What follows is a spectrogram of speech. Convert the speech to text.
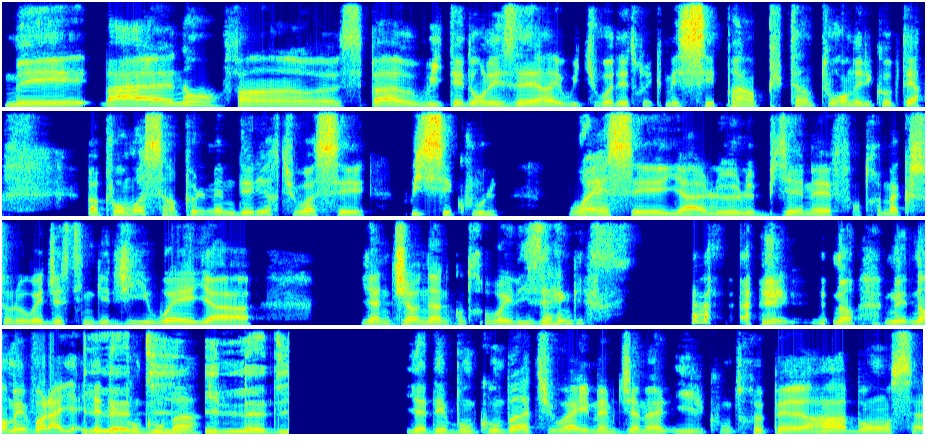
Mais bah non, enfin, euh, c'est pas oui, t'es dans les airs et oui, tu vois des trucs, mais c'est pas un putain de tour en hélicoptère bah pour moi c'est un peu le même délire, tu vois. C'est oui c'est cool. Ouais c'est il y a le, le, BMF entre Max Holloway et Justin Gagey. Ouais il y a Yann Jernan contre Wiley Zeng. non mais non mais voilà il y a, des bons combats. Il l'a dit. Il y a des bons combats, tu vois, et même Jamal Hill contre Pereira, bon, ça,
